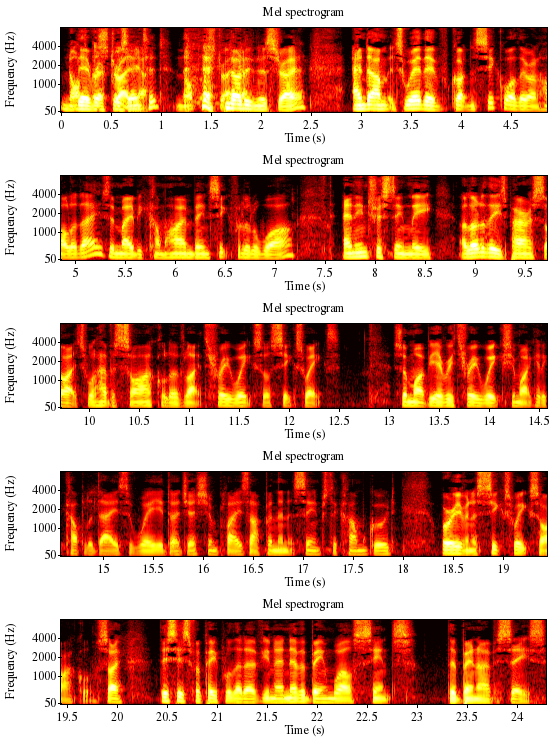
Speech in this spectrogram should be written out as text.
Not they're Australia. represented. Not Australia. Not in Australia. And um, it's where they've gotten sick while they're on holidays and maybe come home, been sick for a little while. And interestingly, a lot of these parasites will have a cycle of like three weeks or six weeks. So it might be every three weeks you might get a couple of days of where your digestion plays up and then it seems to come good, or even a six week cycle. So this is for people that have you know never been well since they've been overseas.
